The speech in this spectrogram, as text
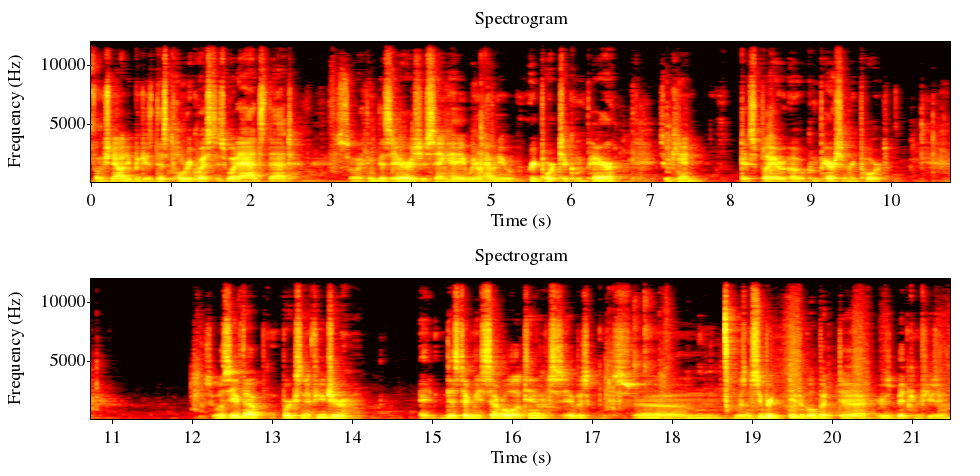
functionality because this pull request is what adds that. So I think this error is just saying, hey, we don't have any report to compare, so we can't display a, a comparison report. So we'll see if that works in the future it, this took me several attempts. It was um, it wasn't super difficult, but uh, it was a bit confusing.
